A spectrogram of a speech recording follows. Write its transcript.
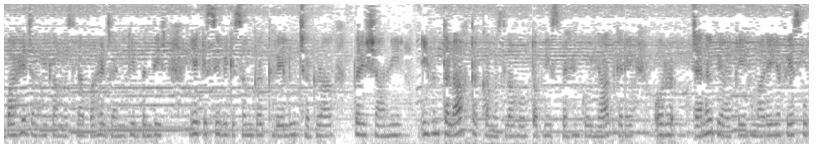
बाहर जाने का मसला, बाहर जाने की बंदिश, या किसी भी किस्म का घरेलू झगड़ा परेशानी इवन तलाक तक का मसला हो तो अपनी इस बहन को याद करें और चैनल पे आके हमारे या फेसबुक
